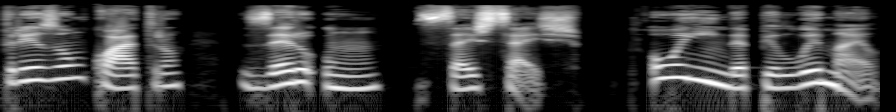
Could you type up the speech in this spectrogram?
314 0166. Ou ainda pelo e-mail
